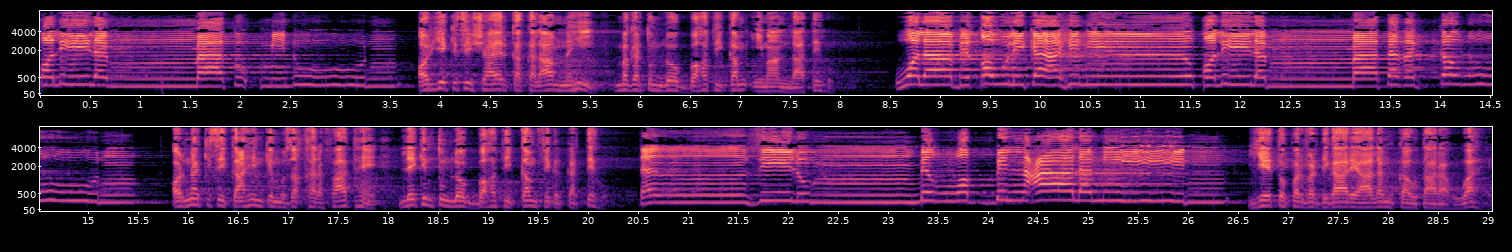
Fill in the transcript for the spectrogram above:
قليلا ما تؤمنون۔ اور یہ کسی شاعر کا کلام نہیں مگر تم لوگ بہت ہی کم ایمان لاتے ہو۔ ولا بقول كاهن قليلا ما تذكرون۔ اور نہ کسی کاہن کے مزخرفات ہیں لیکن تم لوگ بہت ہی کم فکر کرتے ہو۔ تنزيل من رب العالمين. یہ تو پروردگار عالم کا اتارا ہوا ہے۔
